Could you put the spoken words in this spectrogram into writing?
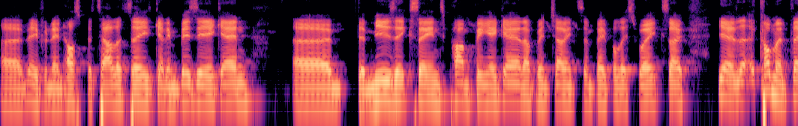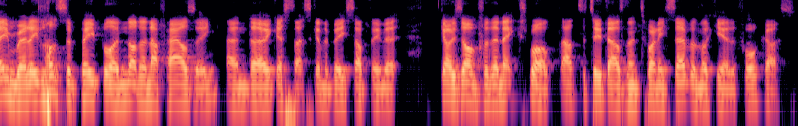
um, even in hospitality, getting busy again. Um, the music scene's pumping again. I've been chatting to some people this week. So, yeah, a common theme really. Lots of people and not enough housing. And uh, I guess that's going to be something that goes on for the next, well, out to 2027, looking at the forecast.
